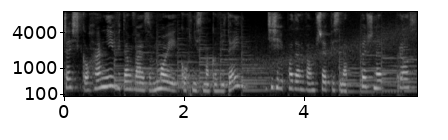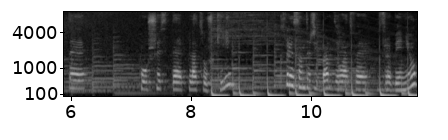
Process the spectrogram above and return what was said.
Cześć kochani, witam Was w mojej kuchni smakowitej. Dzisiaj podam Wam przepis na pyszne, proste, puszyste placuszki, które są też i bardzo łatwe w zrobieniu.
